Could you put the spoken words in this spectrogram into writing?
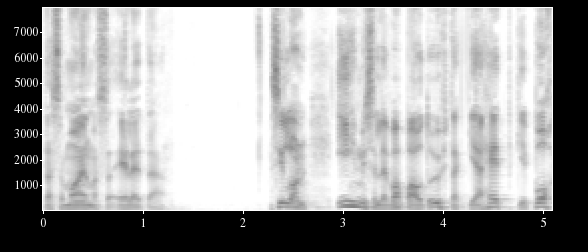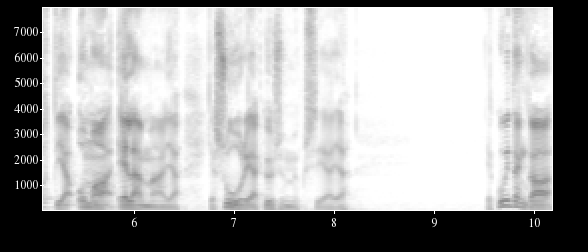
tässä maailmassa eletään, silloin ihmiselle vapautui yhtäkkiä hetki pohtia omaa elämää ja, ja suuria kysymyksiä. Ja, ja kuitenkaan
